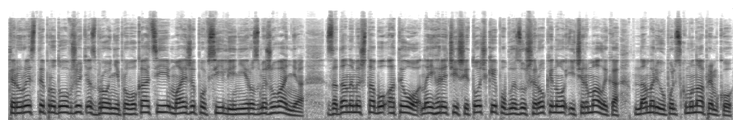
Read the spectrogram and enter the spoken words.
Терористи продовжують збройні провокації майже по всій лінії розмежування. За даними штабу АТО, найгарячіші точки поблизу Широкиного і Чермалика на Маріупольському напрямку.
